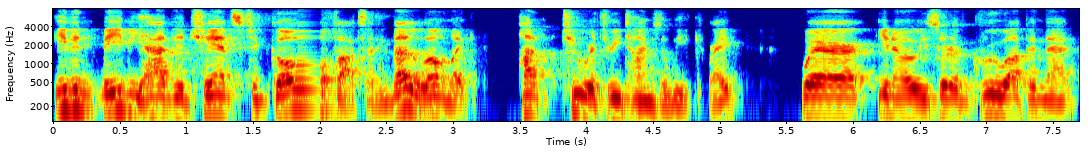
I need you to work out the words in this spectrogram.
even maybe had the chance to go fox hunting, let alone like hunt two or three times a week, right? Where you know he sort of grew up in that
